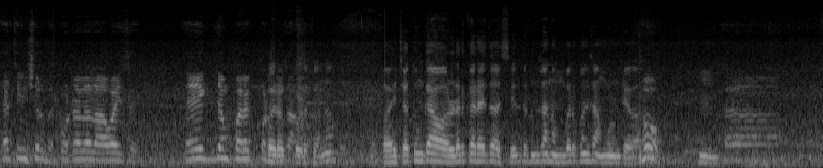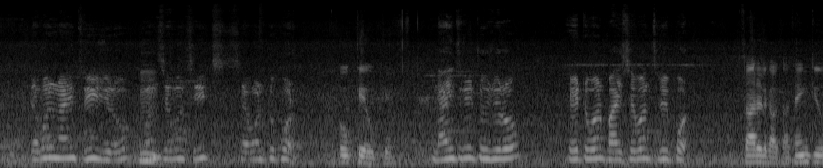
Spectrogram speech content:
ह्या तीनशे रुपये. पोटाला लावायचं एकदम फरक पडतो फरक पडतो ना? ह्याच्यातून काय ऑर्डर करायचं असेल तर तुमचा नंबर पण सांगून ठेवा. हो. हम्म. Double nine three zero one seven six seven two four okay okay. Nine three two zero eight one five seven three four. चालेल काका थँक्यू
